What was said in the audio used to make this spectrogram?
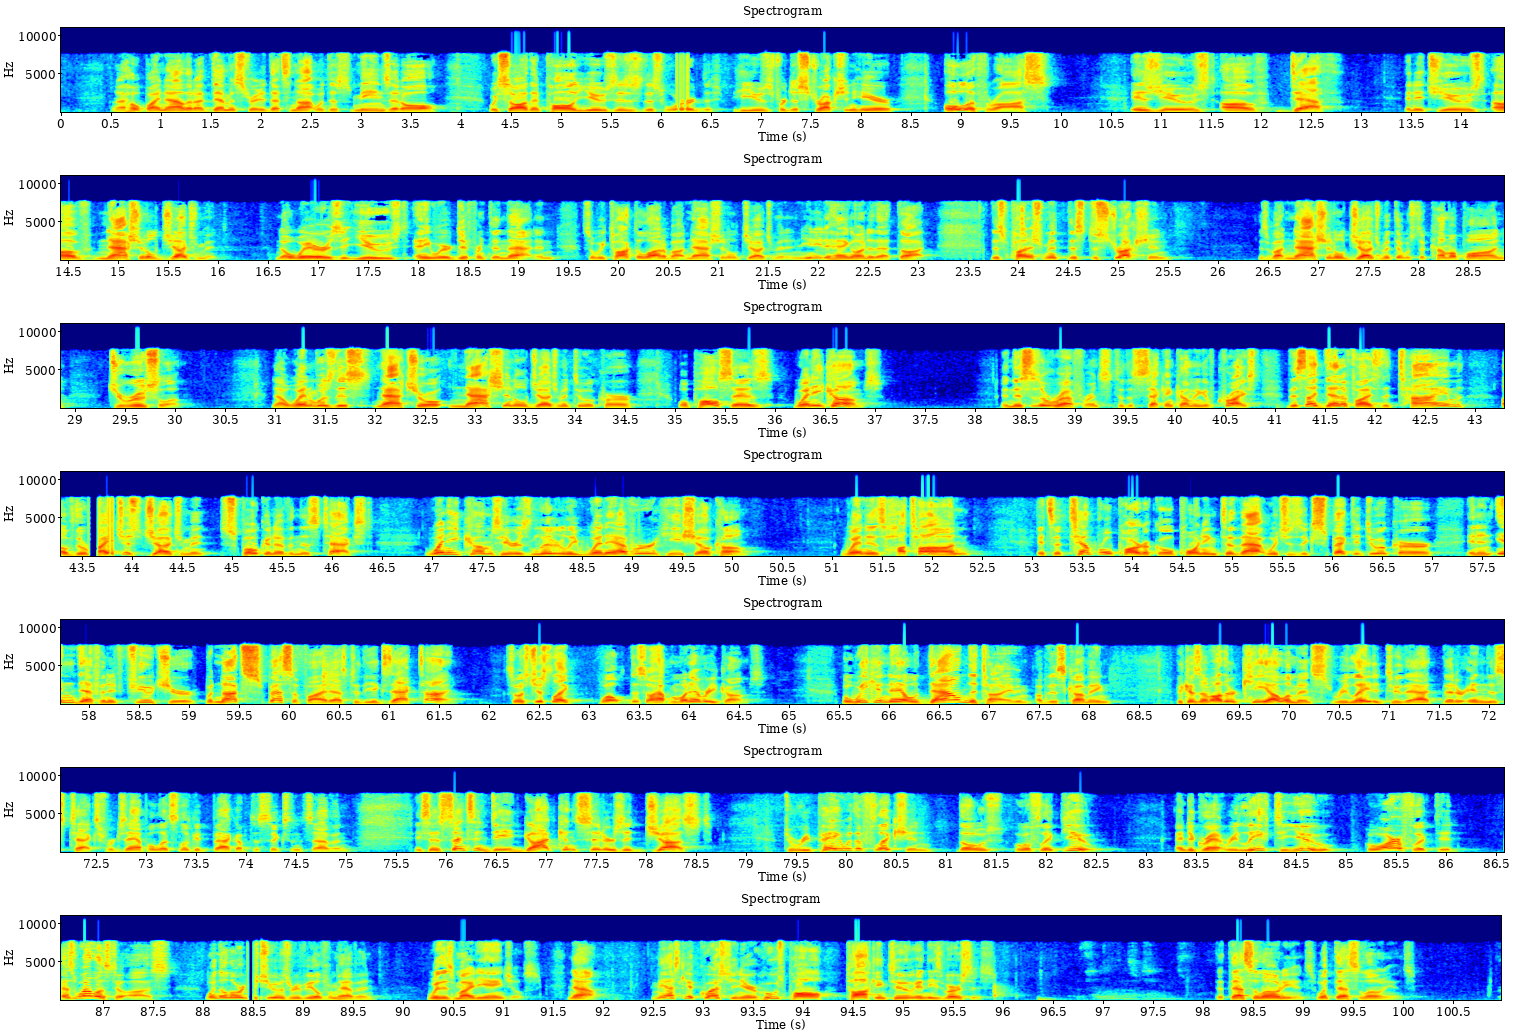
And I hope by now that I've demonstrated that's not what this means at all. We saw that Paul uses this word that he used for destruction here. Olethros is used of death, and it's used of national judgment. Nowhere is it used anywhere different than that. And so we talked a lot about national judgment, and you need to hang on to that thought. This punishment, this destruction, is about national judgment that was to come upon Jerusalem. Now, when was this natural national judgment to occur? Well, Paul says when he comes. And this is a reference to the second coming of Christ. This identifies the time of the righteous judgment spoken of in this text. When he comes here is literally whenever he shall come. When is hotan, it's a temporal particle pointing to that which is expected to occur in an indefinite future, but not specified as to the exact time. So it's just like, well, this will happen whenever he comes. But we can nail down the time of this coming because of other key elements related to that that are in this text. For example, let's look at back up to 6 and 7. He says, Since indeed God considers it just to repay with affliction those who afflict you and to grant relief to you who are afflicted, as well as to us, when the Lord Yeshua is revealed from heaven with his mighty angels. Now, let me ask you a question here. Who's Paul talking to in these verses? The Thessalonians. What Thessalonians?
